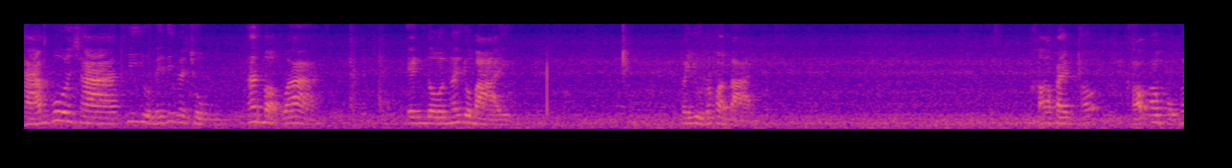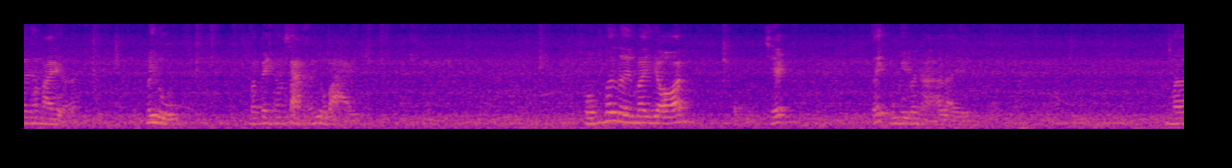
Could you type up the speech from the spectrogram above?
ถามผู้บัญชาที่อยู่ในที่ประชุม ท่านบอกว่า เองโดนนโยบาย ไปอยู่นครบาล เขาเอาไปเขาเขาเอาผมไปทำไมเหรอไม่รู้ มันเป็นคำสั่งนโยบาย ผมก็เลยมาย้อน เช็คเฮ้ยกูมีปัญหาอะไร มา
